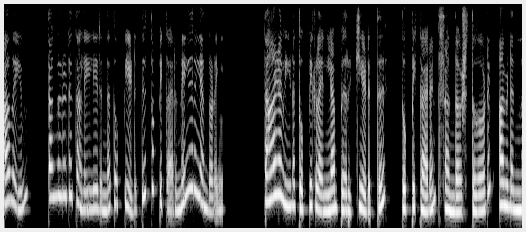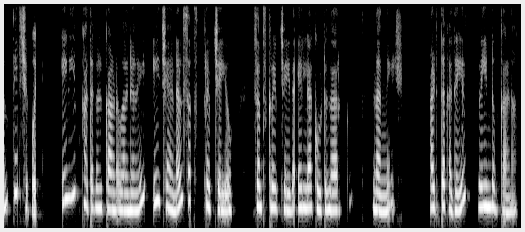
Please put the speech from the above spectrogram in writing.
അവയും തങ്ങളുടെ തലയിലിരുന്ന തൊപ്പിയെടുത്ത് തൊപ്പിക്കാരനെ എറിയാൻ തുടങ്ങി. താഴെ വീണ തൊപ്പികളെല്ലാം പെറുക്കിയെടുത്ത് തൊപ്പിക്കാരൻ സന്തോഷത്തോടെ അവിടെ നിന്നും തിരിച്ചുപോയി. ഇനിയും കഥകൾ കാണുവാനായി ഈ ചാനൽ സബ്സ്ക്രൈബ് ചെയ്യൂ. സബ്സ്ക്രൈബ് ചെയ്ത എല്ലാ കൂട്ടുകാർക്കും നന്ദി. അടുത്ത കഥയിൽ വീണ്ടും കാണാം.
